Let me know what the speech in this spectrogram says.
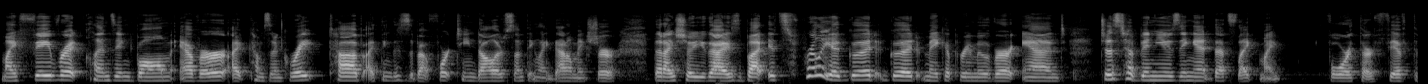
my favorite cleansing balm ever. It comes in a great tub. I think this is about 14 dollars something like that. I'll make sure that i show you guys. But it's really a good good makeup remover and just have been using it. That's like my fourth or fifth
